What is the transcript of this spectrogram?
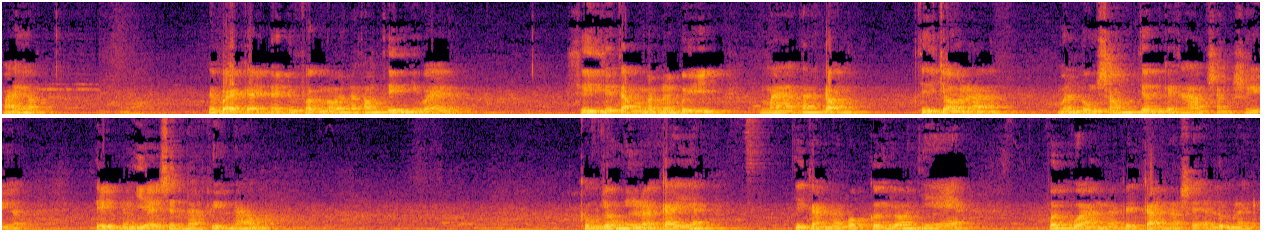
phải không? Cái bài kệ này đức phật nói nó thấm thiếu như vậy đó. Khi cái tâm mình nó bị ma tác động chỉ cho là mình luôn sống trên cái tham sân si đó, thì nó dễ sinh ra phiền não. Cũng giống như là cây á chỉ cần là một cơn gió nhẹ vớt qua là cái cành nó sẽ lung lay.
